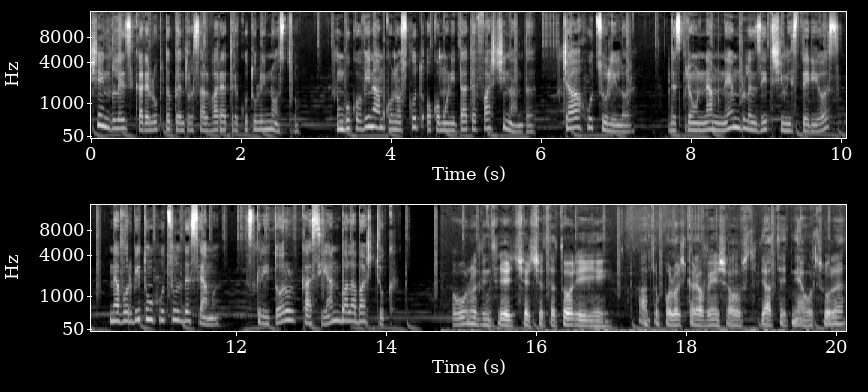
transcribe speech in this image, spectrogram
și englezi care luptă pentru salvarea trecutului nostru. În Bucovina am cunoscut o comunitate fascinantă, cea a huțulilor. Despre un neam neîmblânzit și misterios ne-a vorbit un huțul de seamă, scriitorul Casian Balabașciuc. Unul dintre cercetătorii antropologi care au venit și au studiat etnia huțulă,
